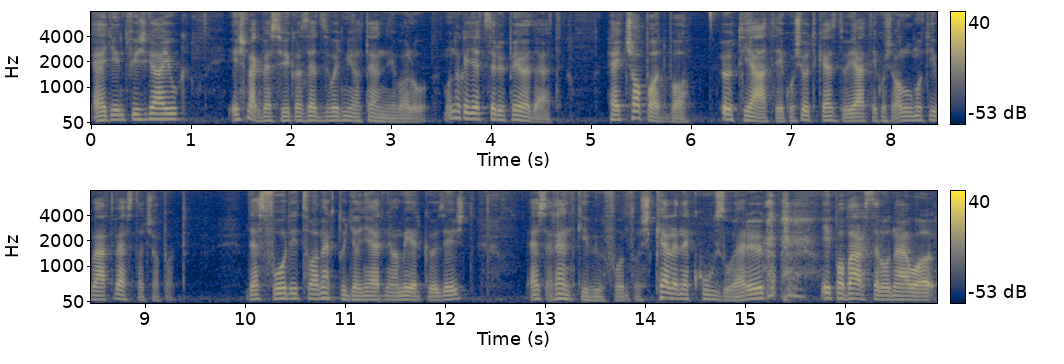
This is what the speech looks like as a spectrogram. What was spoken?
egyént vizsgáljuk, és megbeszéljük az edző, hogy mi a tennivaló. Mondok egy egyszerű példát. Ha egy csapatba öt játékos, öt kezdőjátékos alulmotivált veszt a csapat de ez fordítva meg tudja nyerni a mérkőzést, ez rendkívül fontos. Kellenek húzó erők, épp a Barcelonával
